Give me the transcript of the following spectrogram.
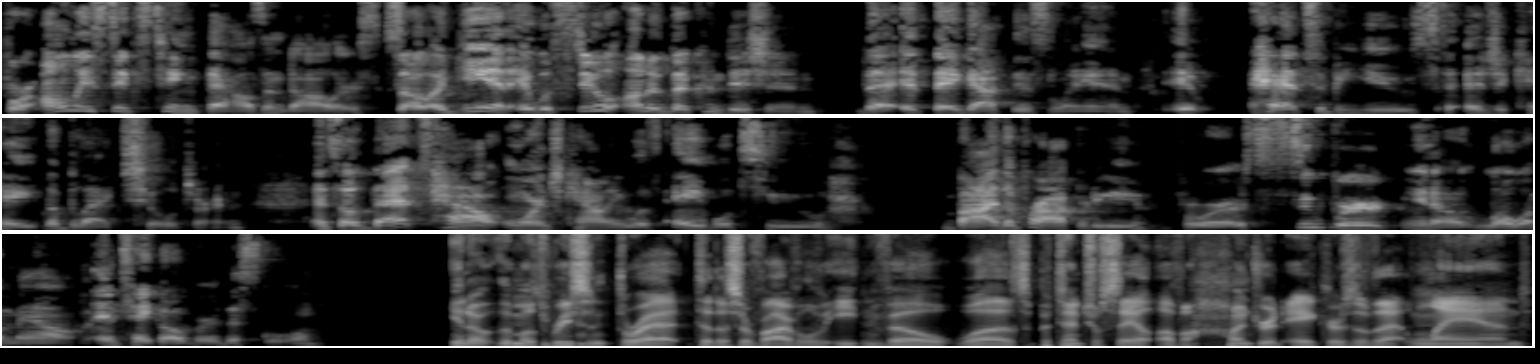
for only $16,000. So again, it was still under the condition that if they got this land, it had to be used to educate the black children. And so that's how Orange County was able to buy the property for a super, you know, low amount and take over the school. You know, the most recent threat to the survival of Eatonville was the potential sale of 100 acres of that land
